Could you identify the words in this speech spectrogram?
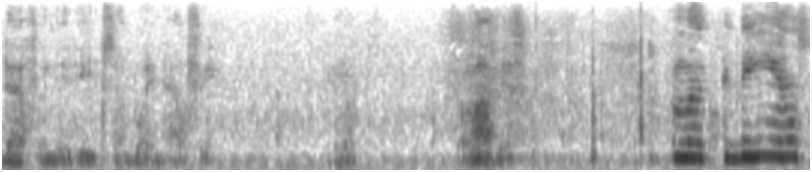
definitely need to eat Subway and Alfie. You know, obvious. Look at this.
